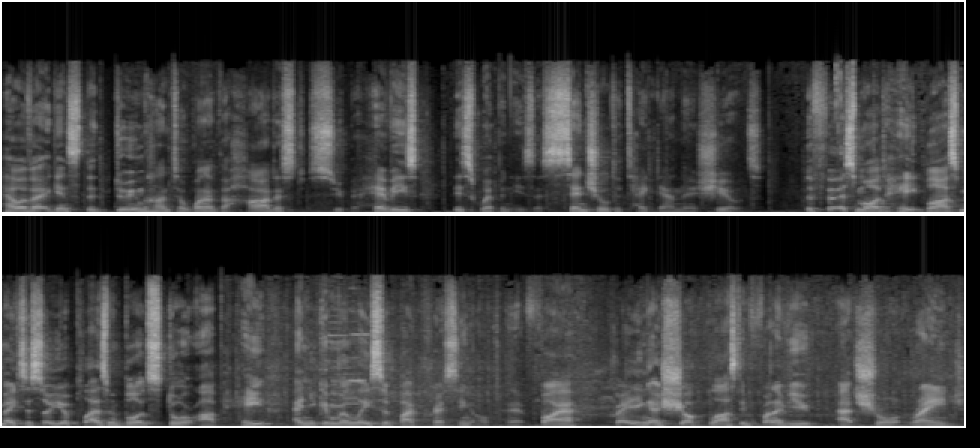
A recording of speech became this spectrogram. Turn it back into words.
However, against the Doom Hunter, one of the hardest super heavies, this weapon is essential to take down their shields. The first mod, Heat Blast, makes it so your plasma bullets store up heat and you can release it by pressing alternate fire, creating a shock blast in front of you at short range.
